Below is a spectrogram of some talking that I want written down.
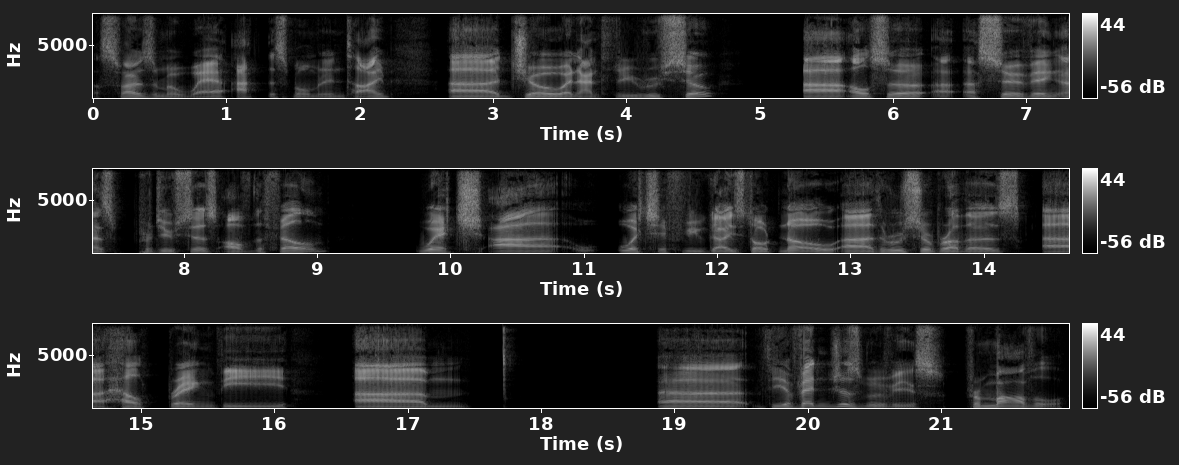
as far as I'm aware at this moment in time, uh, Joe and Anthony Russo uh, also uh, are serving as producers of the film. Which, uh, which, if you guys don't know, uh, the Russo brothers uh, helped bring the um, uh, the Avengers movies from Marvel.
